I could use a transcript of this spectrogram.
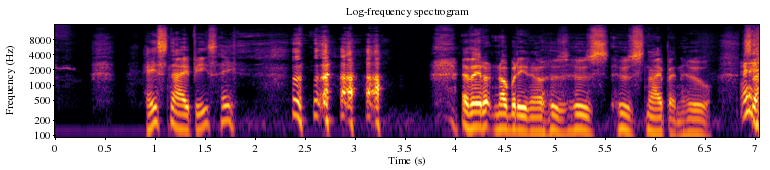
hey snipies hey and they don't nobody know who's who's who's sniping who so,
